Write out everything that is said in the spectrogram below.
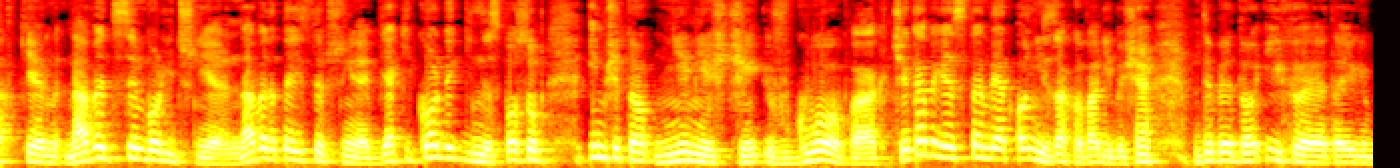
opłatkiem, nawet symbolicznie, nawet ateistycznie, w jakikolwiek inny sposób, im się to nie mieści w głowach. Ciekawy jestem, jak oni zachowaliby się, gdyby do ich e, tej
